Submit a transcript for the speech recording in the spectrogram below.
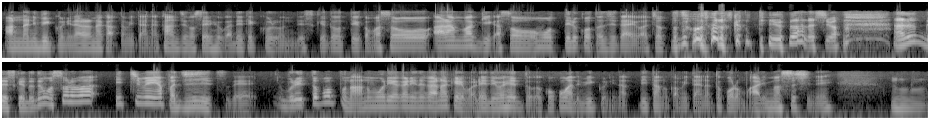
あんなにビッグにならなかったみたいな感じのセリフが出てくるんですけど、っていうかまあそう、アラン・マッギーがそう思ってること自体はちょっとどうなのかっていう話は あるんですけど、でもそれは一面やっぱ事実で、ブリッドポップのあの盛り上がりがなければレディオヘッドがここまでビッグになっていたのかみたいなところもありますしね。うん、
